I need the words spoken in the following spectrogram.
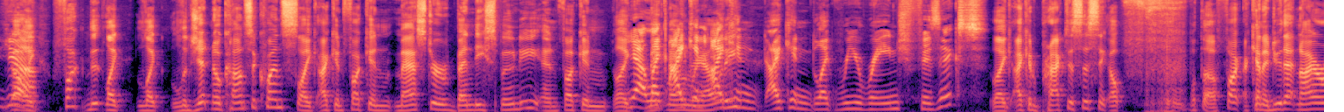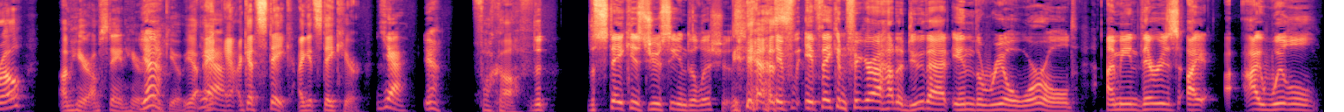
Yeah. like fuck th- like like legit no consequence. Like I could fucking master Bendy Spoondy and fucking like yeah, make like my I own can reality. I can I can like rearrange physics. Like I can practice this thing. Oh, what the fuck? Can I do that in IRL? I'm here. I'm staying here. Yeah. Thank you. Yeah. Yeah. I, I get steak. I get steak here. Yeah. yeah, Fuck off. the the steak is juicy and delicious. Yes. If if they can figure out how to do that in the real world, I mean, there is I I will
